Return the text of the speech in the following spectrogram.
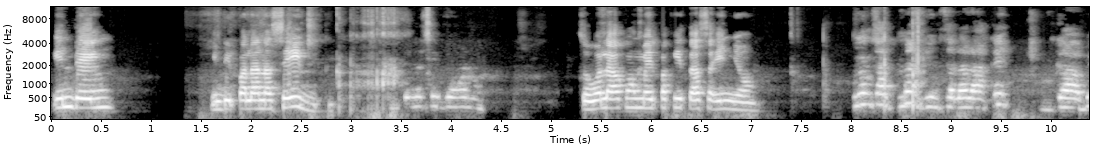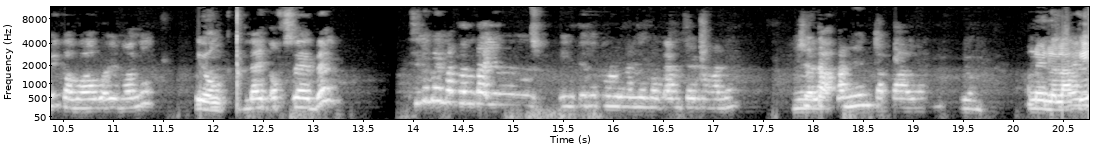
ending, hindi pala na-save. Hindi na-save yung ano. So, wala akong maipakita sa inyo. Yung sa, na, yung sa lalaki. Gabi, kawawa yung ano. Yung, Line of seven. Sino may matanda yung, yung tinutulungan mo mag-answer ng ano? Yung lalaki. ano yun, Tapala. Yung, ano yung lalaki?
